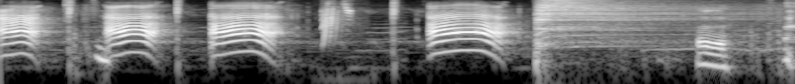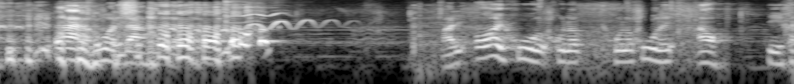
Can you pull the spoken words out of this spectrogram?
อ่าอ่าอ่าอ่าเออ อะหัวดดัง มาดิโอ้ยคู่คนละคนละคู่เลย เอาตีใคร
